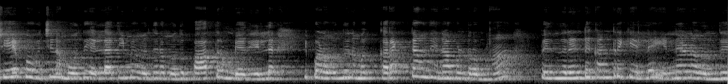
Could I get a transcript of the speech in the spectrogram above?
ஷேப்பை வச்சு நம்ம வந்து எல்லாத்தையுமே வந்து நம்ம வந்து பார்த்துட முடியாது. இல்லை இப்போ நம்ம வந்து நம்ம கரெக்டாக வந்து என்ன பண்ணுறோம்னா இப்போ இந்த ரெண்டு கண்ட்ரிக்கு இல்லை என்னென்ன வந்து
